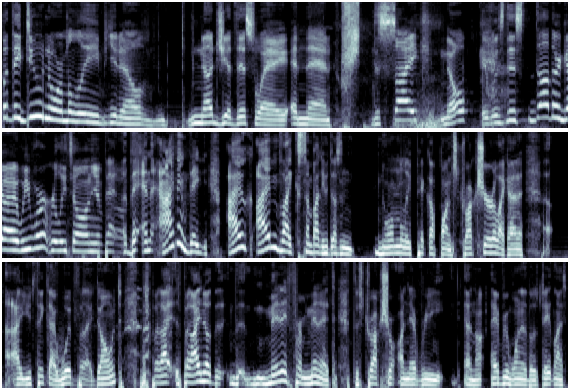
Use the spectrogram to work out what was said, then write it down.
But they do normally, you know, nudge you this way, and then the psych. Nope, it was this other guy. We weren't really telling you. About. That, and I think they, I, I'm like somebody who doesn't normally pick up on structure. Like I, I, you'd think I would, but I don't. But I, but I know the, the minute for minute the structure on every on every one of those datelines.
